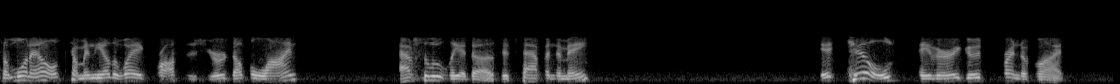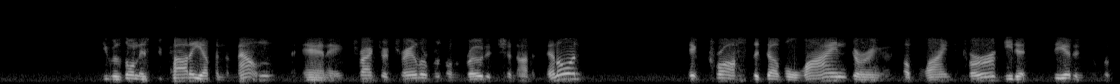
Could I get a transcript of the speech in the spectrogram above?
someone else coming the other way crosses your double line? Absolutely, it does. It's happened to me. It killed a very good friend of mine. He was on his Ducati up in the mountains, and a tractor trailer was on the road it should not have been on. It crossed the double line during a blind curve. He didn't see it until it was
